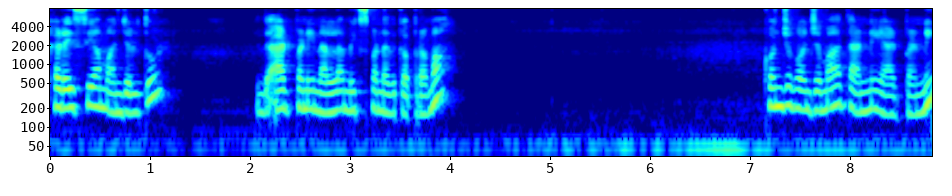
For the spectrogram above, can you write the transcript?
கடைசியாக மஞ்சள் தூள் இதை ஆட் பண்ணி நல்லா மிக்ஸ் பண்ணதுக்கப்புறமா கொஞ்சம் கொஞ்சமாக தண்ணி ஆட் பண்ணி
